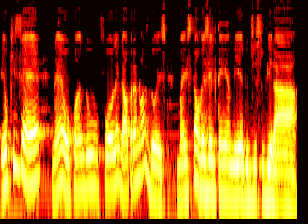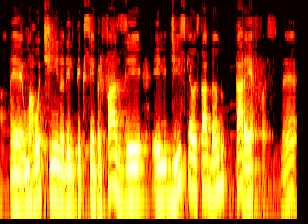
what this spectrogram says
eu quiser, né? Ou quando for legal para nós dois. Mas talvez ele tenha medo disso virar é, uma rotina, dele ter que sempre fazer. Ele diz que ela está dando tarefas, né?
